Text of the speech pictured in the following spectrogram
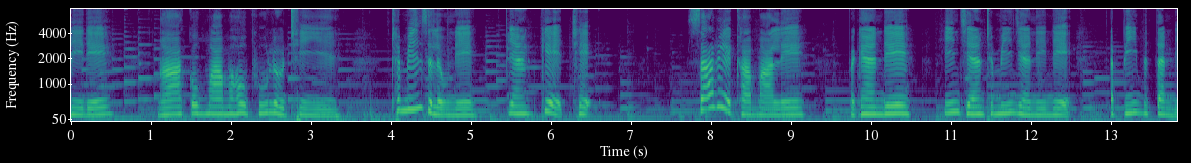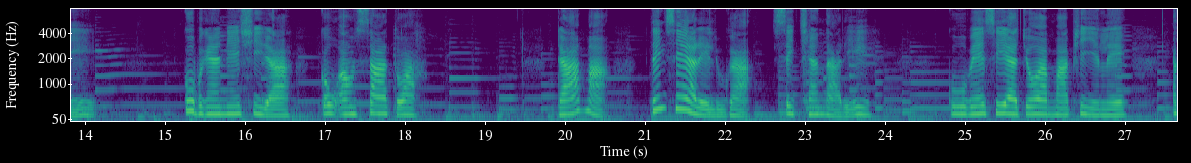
နေတယ်ငါကုံမာမဟုတ်ဘူးလို့ထင်ရင် ထမင်းစလုံးနဲ့ပြန်ကဲ့ထက်စားတဲ့အခါမှာလဲပကံတွေဟင်းကြံထမင်းကြံနေနဲ့အပီးမတတ်နဲ့ကိုပကံနဲ့ရှိတာကုံအောင်စားသွားဒါမှသိမ့်ဆရတဲ့လူက စိတ်ချမ်းသာတယ်ကိုပဲဆေးရကြောရမှာဖြစ်ရင်လဲအ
